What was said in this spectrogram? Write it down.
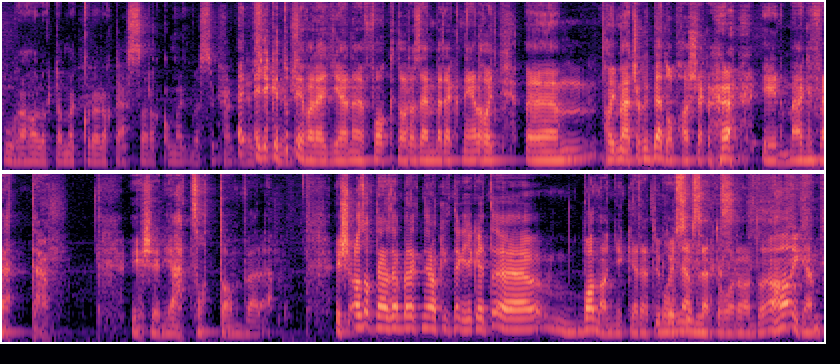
hú, ha hallottam mekkora rakásszar, akkor megveszük meg. Egy, egyébként tudja, van egy ilyen faktor az embereknél, hogy, öm, hogy már csak úgy bedobhassák, hogy én megvettem, és én játszottam vele. És azoknál az embereknél, akiknek egyébként ö, van annyi keretük, Bosszú hogy nem lett orrandó. Aha, igen,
